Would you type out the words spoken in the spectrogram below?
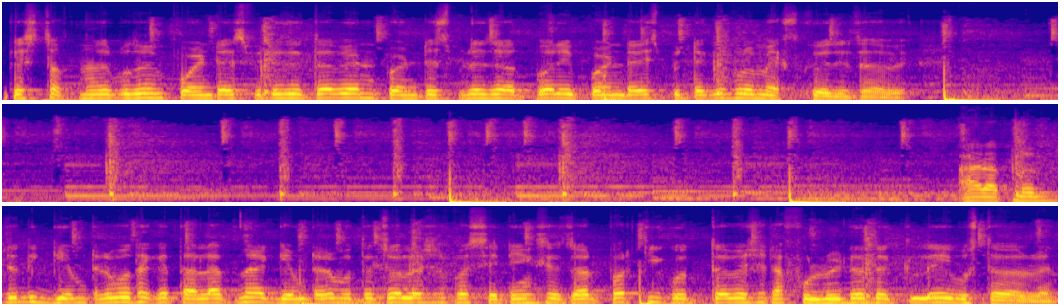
তো আপনাদের প্রথমে পয়েন্টার স্পিডে যেতে হবে পয়েন্টার স্পিডে যাওয়ার পর এই পয়েন্টার স্পিডটাকে পুরো ম্যাক্স করে দিতে হবে। আর আপনার যদি গেম টার্বো থাকে, তাহলে আপনার গেম টার্বোতে চলে আসার পর সেটিংসে যাওয়ার পর কী করতে হবে সেটা ফুল ভিডিও দেখলেই বুঝতে পারবেন।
